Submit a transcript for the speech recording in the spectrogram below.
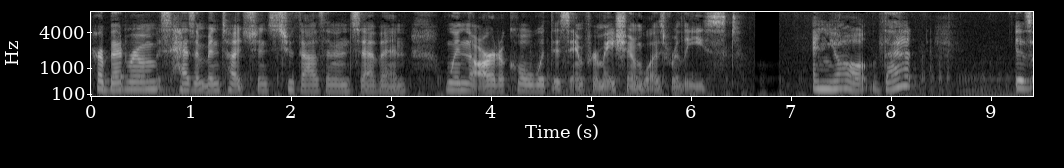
Her bedroom hasn't been touched since 2007 when the article with this information was released. And y'all, that is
